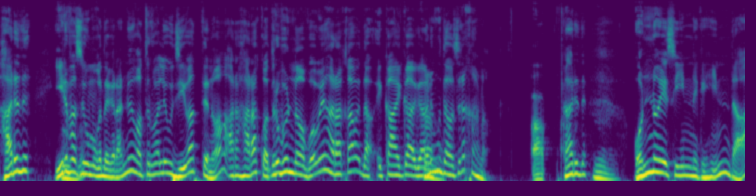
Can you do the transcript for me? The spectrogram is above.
හරිද? ඊට පස මොකද කරන්න? වතුරවල ජීවත්වෙනවා අර හරක් වතුරබුන්න බොම හරකාව එකයිකා ගනමු දවසර කනවා. හරිද? ඔන්න ඔය සීන් එක හින්දා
